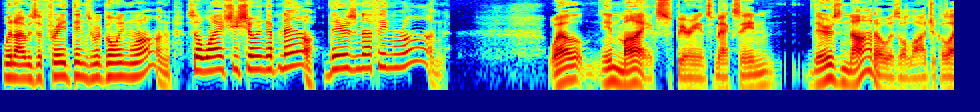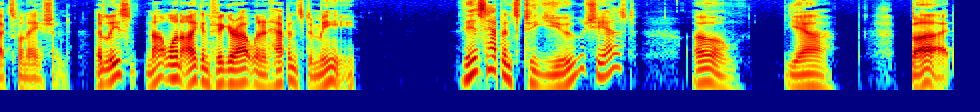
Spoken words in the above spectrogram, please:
when I was afraid things were going wrong. So why is she showing up now? There's nothing wrong. Well, in my experience, Maxine, there's not always a logical explanation. At least, not one I can figure out when it happens to me. This happens to you? she asked. Oh, yeah. But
